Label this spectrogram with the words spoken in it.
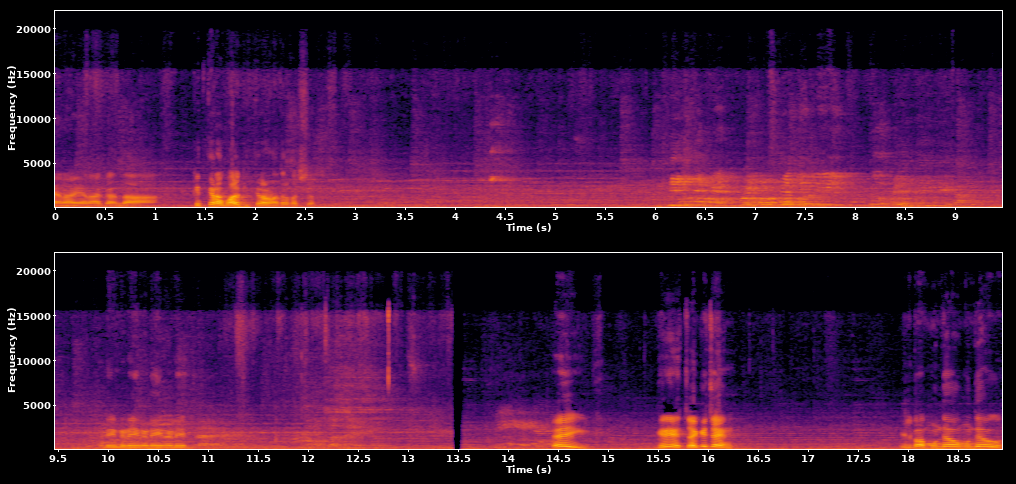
ಏನೋ ಏನೋ ಕಂದ? ಕಿತ್ಕರ ಬಾಲ್ ಕಿತ್ಕರ ಅವನ ಹತ್ರ ಫಸ್ಟ್ ನಡಿ ನಡಿ ನಡಿ ನಡಿ. ಏಯ್, ಗಿರಿ, ಚೌಕಿ ಚೈನ್ ಇಲ್ವಾ, ಮುಂದೆ ಹೋಗು ಮುಂದೆ ಹೋಗು.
